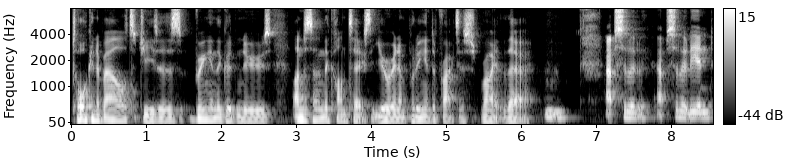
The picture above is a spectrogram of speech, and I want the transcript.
talking about Jesus, bringing the good news, understanding the context that you're in, and putting into practice right there. Absolutely, absolutely. And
